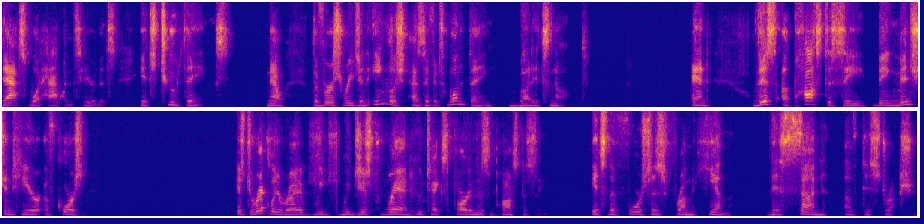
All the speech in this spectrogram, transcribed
That's what happens here. That's it's two things. Now, the verse reads in English as if it's one thing, but it's not. And this apostasy being mentioned here, of course, is directly right. We we just read who takes part in this apostasy. It's the forces from him, this son of destruction.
